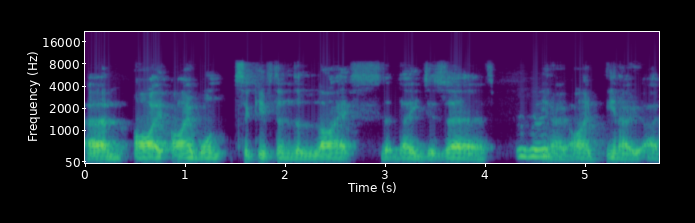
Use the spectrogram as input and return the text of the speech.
um, I I want to give them the life that they deserve. Hmm you know I you know I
